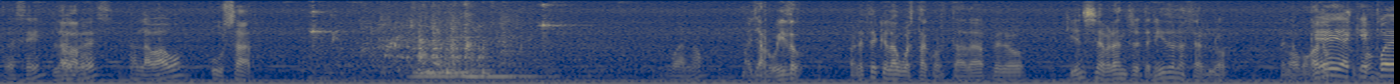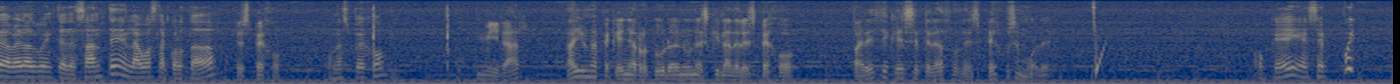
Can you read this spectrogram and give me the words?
Pues sí, Lavabo. tal vez. Al lavabo. Usar. Bueno. Vaya ruido. Parece que el agua está cortada, pero ¿quién se habrá entretenido en hacerlo? El ok, abogado. aquí supongo. puede haber algo interesante. El agua está cortada. Espejo. Un espejo. Mirar. Hay una pequeña rotura en una esquina del espejo. Parece que ese pedazo de espejo se mueve. Ok, ese... ¡Puy!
